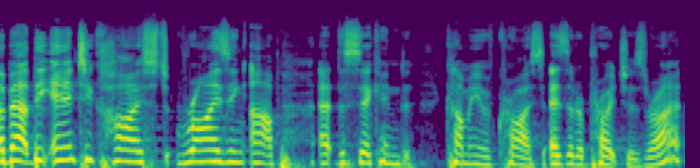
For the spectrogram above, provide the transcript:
about the Antichrist rising up at the second coming of Christ as it approaches, right?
